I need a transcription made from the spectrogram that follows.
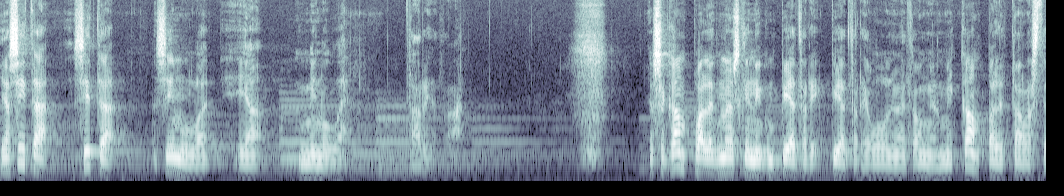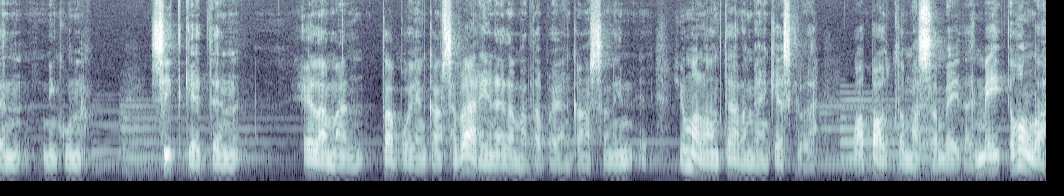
Ja sitä, sitä sinulle ja minulle tarjotaan. Jos sä kamppailet myöskin, niin kuin Pietari, Pietari oli näitä ongelmia, kamppailet tällaisten niin kuin sitkeiden elämän tapojen kanssa, väärien elämäntapojen kanssa, niin Jumala on täällä meidän keskellä vapauttamassa meitä. Me ei olla,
